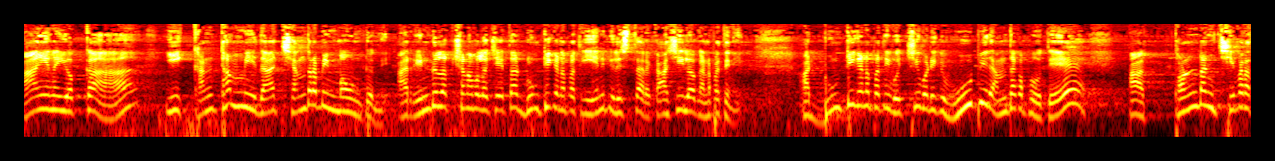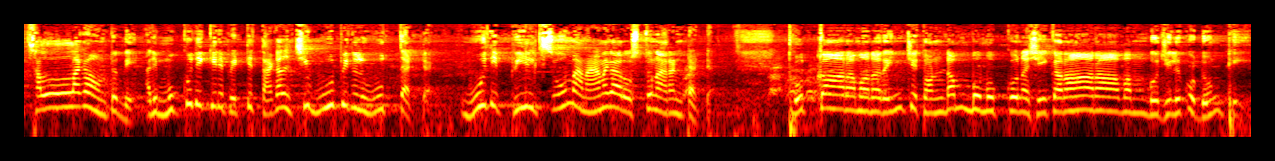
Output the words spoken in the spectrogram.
ఆయన యొక్క ఈ కంఠం మీద చంద్రబింబం ఉంటుంది. ఆ రెండు లక్షణముల చేత డుంటి గణపతి అని పిలుస్తారు కాశీలో గణపతిని. ఆ డుంటి గణపతి వచ్చి వాడికి ఊపిరి అందకపోతే ఆ తొండం చివర చల్లగా ఉంటుంది. అది ముక్కు దగ్గర పెట్టి తగల్చి ఊపిరిలు ఊత్తట్ట. ఊది పీల్చు మా నాన్నగారు వస్తున్నారంటట్టు. తుత్కారమునరించి తొండంబు ముక్కున శిఖరారావంబు జిలుకు డుంఠి.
